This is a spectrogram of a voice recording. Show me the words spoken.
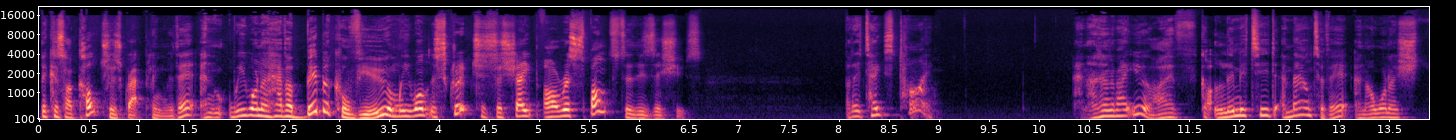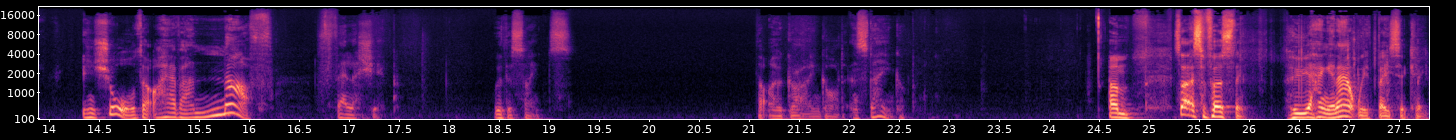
because our culture is grappling with it, and we want to have a biblical view and we want the scriptures to shape our response to these issues. But it takes time. And I don't know about you, I've got a limited amount of it, and I want to sh- ensure that I have enough fellowship with the saints that I would grow in God and stay in God. Um, so that's the first thing who you're hanging out with, basically.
